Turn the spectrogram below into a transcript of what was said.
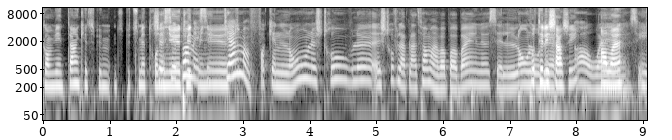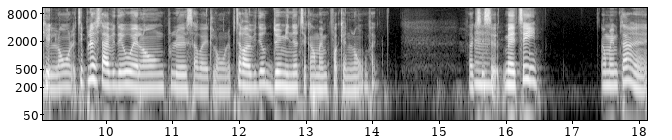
combien de temps que tu peux, tu peux-tu mettre 3 je minutes, sais pas, 8 mais c'est minutes? tellement fucking long, là, je trouve, là. Je trouve que la plateforme, elle va pas bien, là. C'est long, Pour télécharger? Ah ouais, Ah ouais? c'est Ok. long. là. Tu sais, plus ta vidéo est longue, plus ça va être long. Là. Puis une vidéo de deux minutes, c'est quand même fucking long. Fait, que- fait que c'est Mm. ça. Mais tu sais, en même temps, euh,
